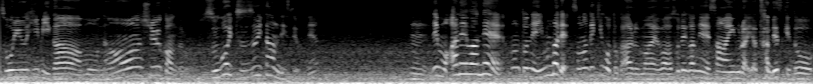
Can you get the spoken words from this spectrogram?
そういう日々がもう何週間だろうすごい続いたんですよね。うん、でもあれはね、ほんとね、今までその出来事がある前は、それがね、3位ぐらいやったんですけど、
